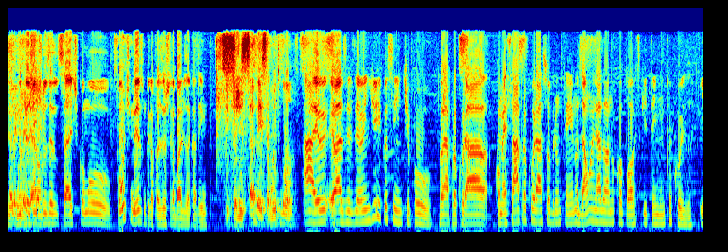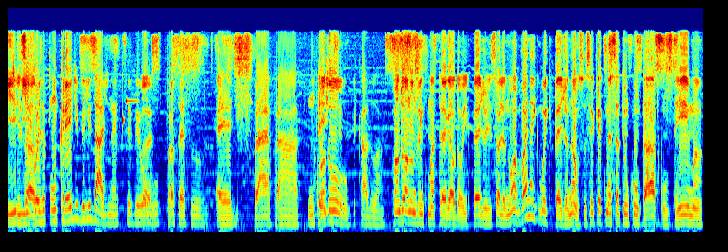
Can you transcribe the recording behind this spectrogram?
Olha que Muita legal. gente usa o site como fonte mesmo para fazer os trabalhos acadêmicos. Fico feliz de saber, isso é muito bom. Ah, eu, eu às vezes eu indico assim, tipo, pra procurar, começar a procurar sobre um tema, dá uma olhada lá no Comportes que tem muita coisa. E, e coisa com credibilidade, né? Porque você vê o, É. o processo é, pra, pra um texto ser publicado lá. Quando o aluno vem com material da Wikipédia, ele diz, olha, não vai na Wikipédia não, se você quer começar a ter um contato com o tema,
